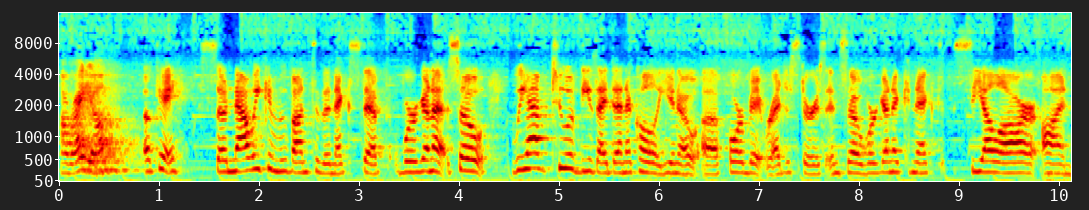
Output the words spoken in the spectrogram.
All right, y'all. Okay, so now we can move on to the next step. We're gonna, so we have two of these identical, you know, uh, four bit registers. And so we're gonna connect CLR on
